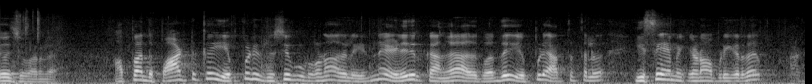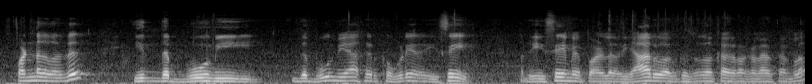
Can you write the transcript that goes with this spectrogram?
யோசிச்சு பாருங்க. அப்போ அந்த பாட்டுக்கு எப்படி ருசி கொடுக்கணும் அதில் என்ன எழுதியிருக்காங்க அதுக்கு வந்து எப்படி அர்த்தத்தில் இசையமைக்கணும் அப்படிங்கிறத பண்ணது வந்து இந்த பூமி. இந்த பூமியாக இருக்கக்கூடிய அந்த இசை அந்த இசையமைப்பாளர் யார் அதுக்கு சொந்தக்காரங்களாக இருக்காங்களோ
